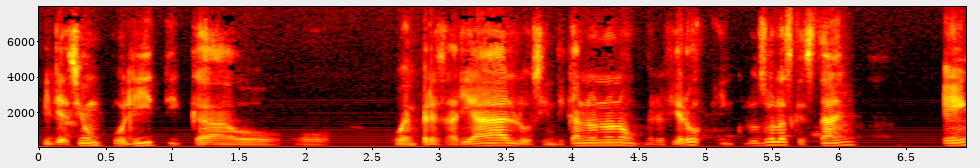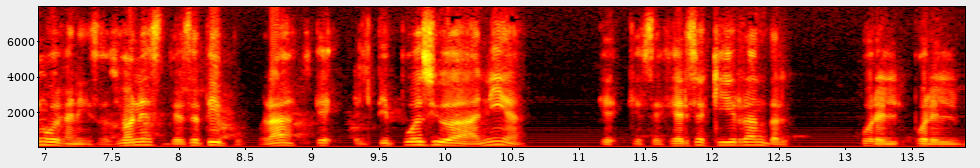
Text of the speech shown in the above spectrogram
afiliación política o, empresarial o sindical, no, no, no, me refiero incluso a las que están en organizaciones de ese tipo, ¿verdad? Es que el tipo de ciudadanía que, que se ejerce aquí, Randall, por el, por, el,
